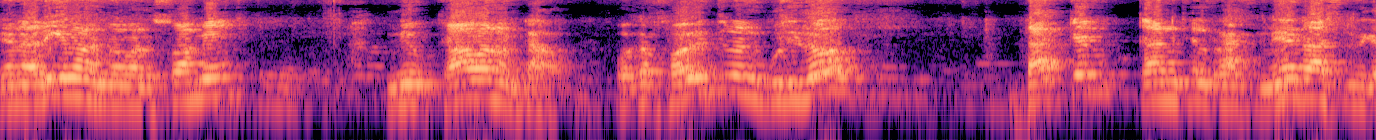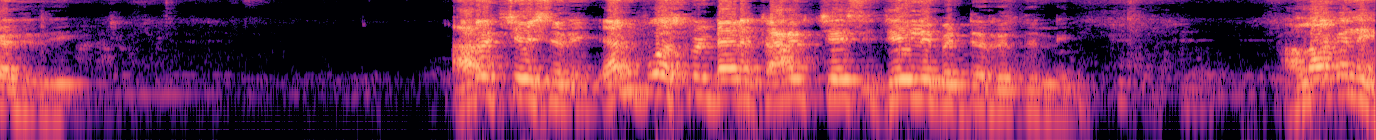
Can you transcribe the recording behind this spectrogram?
నేను అడిగినాను మిమ్మల్ని స్వామి నీవు కావాలంటావు. ఒక పవిత్రమైన గుడిలో డక్కన్ కానికలు రాసి నేను రాసింది కాదు ఇది. అరెస్ట్ చేశాడు ఎన్ఫోర్స్మెంట్ డైరెక్ట్ అరెస్ట్ చేసి జైల్లో పెట్టారు ఇతన్ని. అలాగనే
